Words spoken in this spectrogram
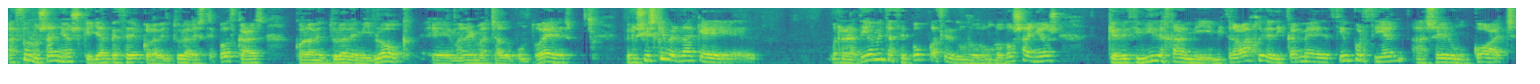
Hace unos años que ya empecé con la aventura de este podcast, con la aventura de mi blog, eh, manelmachado.es, pero sí es que es verdad que relativamente hace poco, hace uno o dos años, que decidí dejar mi, mi trabajo y dedicarme 100% a ser un coach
